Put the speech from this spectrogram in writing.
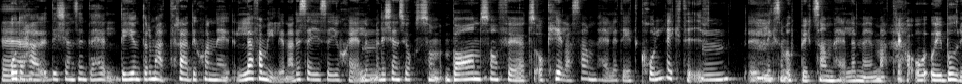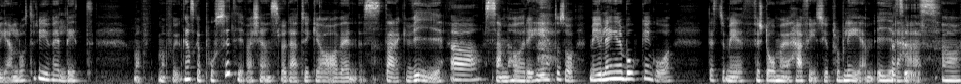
Och det här, det känns inte heller, det är ju inte de här traditionella familjerna, det säger sig ju själv, Mm. men det känns ju också som barn som föds och hela samhället är ett kollektivt Mm. eh, liksom uppbyggt samhälle med matriarkat. Och, och i början låter det ju väldigt, man, man får ju ganska positiva känslor där tycker jag av en stark vi-samhörighet och så. Men ju längre boken går, desto mer förstår man ju, här finns ju problem i det Precis. här. Ja.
